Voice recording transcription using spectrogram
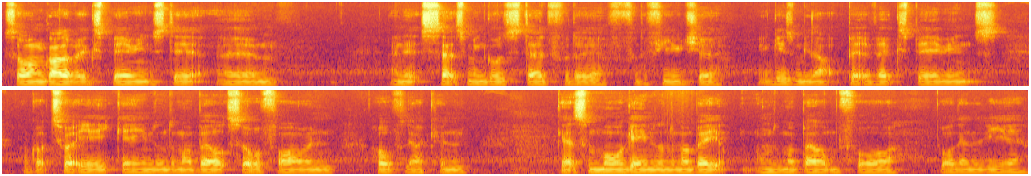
so I'm glad I've experienced it, um, and it sets me in good stead for the for the future. It gives me that bit of experience. I've got 28 games under my belt so far, and hopefully I can get some more games under my belt under my belt before before the end of the year.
